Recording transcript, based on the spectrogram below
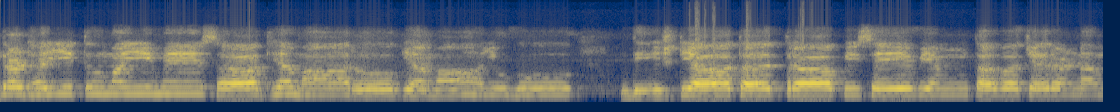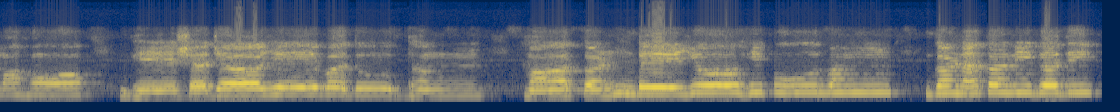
द्रढयितुमयि मे साध्यमारोग्यमायुः दिष्ट्या तत्रापि सेव्यं तव चरणमहो भेषजायेव दुग्धम् मार्कण्डेयो हि पूर्वं गणकनिगदि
